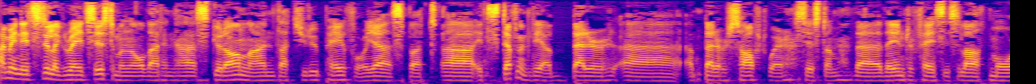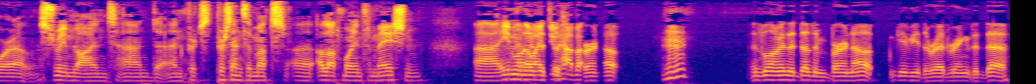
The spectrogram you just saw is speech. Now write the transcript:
I mean, it's still a great system and all that, and has good online that you do pay for, yes. But uh, it's definitely a better, uh, a better software system. The the interface is a lot more uh, streamlined and and pre- presents a much uh, a lot more information. Uh, even though I do have a burn up. Hmm? As long as it doesn't burn up, give you the red rings of death.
